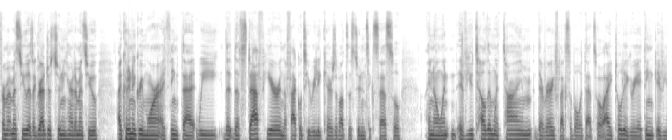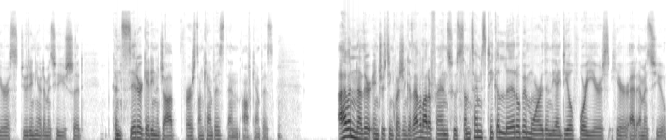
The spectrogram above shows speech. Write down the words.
from MSU, as a graduate student here at MSU, I couldn't agree more. I think that we, the, the staff here and the faculty really cares about the student success. So I know when if you tell them with time, they're very flexible with that. So I totally agree. I think if you're a student here at MSU, you should consider getting a job first on campus, then off campus. I have another interesting question because I have a lot of friends who sometimes take a little bit more than the ideal four years here at MSU.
